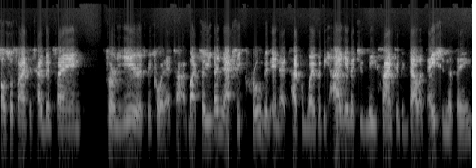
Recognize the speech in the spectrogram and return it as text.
social scientists had been saying for years before that time. Like, so you didn't actually prove it in that type of way, but the idea that you need scientific validation of things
